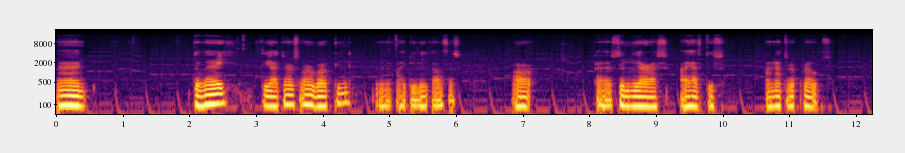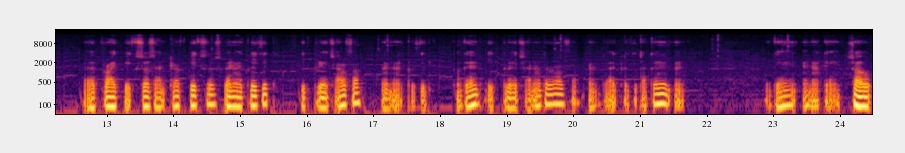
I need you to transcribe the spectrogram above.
And the way the others are working, uh, I delete alphas, are uh, similar as I have this another groups, uh, bright pixels and dark pixels. When I click it, it creates alpha, and I click it again, it creates another alpha, and I click it again, and again, and again. So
